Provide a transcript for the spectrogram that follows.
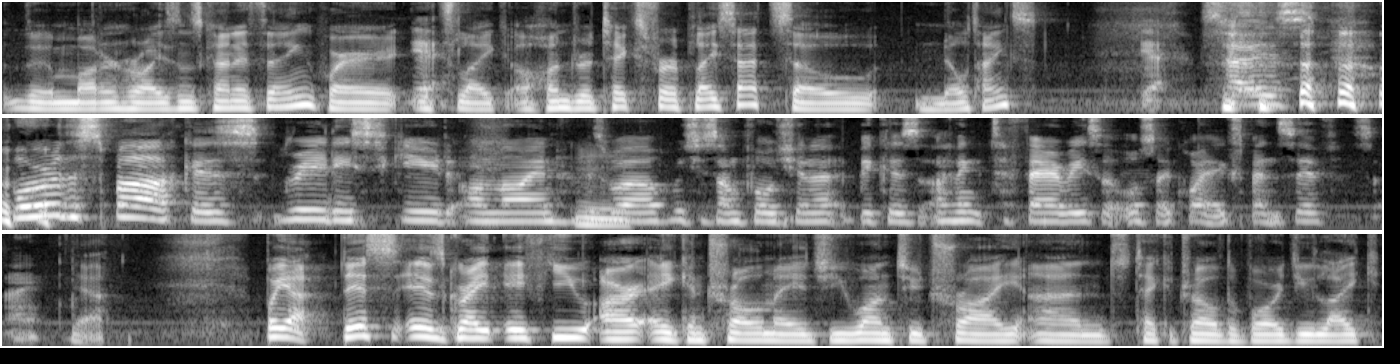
the Modern Horizons kind of thing, where it's like 100 ticks for a playset, so no thanks. Yeah. Is, War of the Spark is really skewed online as Mm. well, which is unfortunate because I think Teferis are also quite expensive. So Yeah. But yeah, this is great if you are a control mage, you want to try and take control of the board you like.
